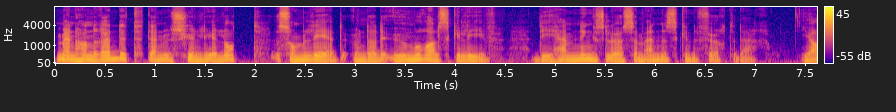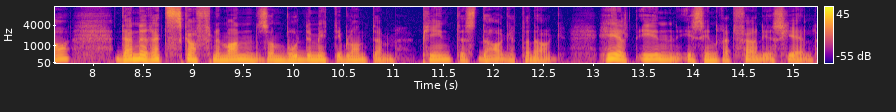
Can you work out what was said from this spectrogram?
Men han reddet den uskyldige Lott, som led under det umoralske liv de hemningsløse menneskene førte der. Ja, denne rettskafne mannen som bodde midt iblant dem, pintes dag etter dag, helt inn i sin rettferdige sjel,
